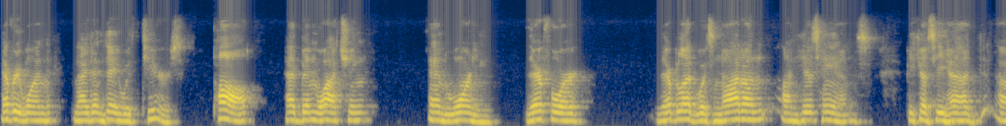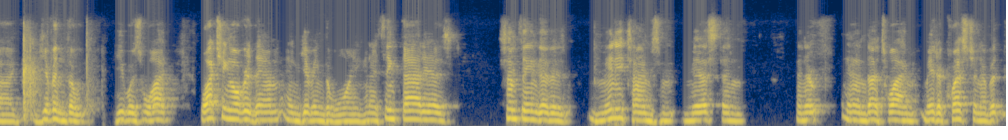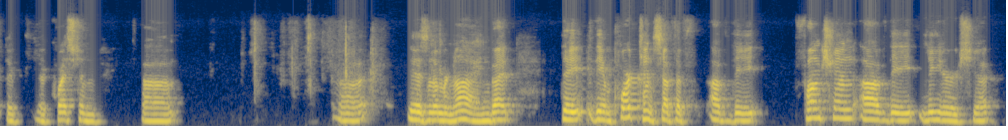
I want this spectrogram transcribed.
everyone night and day with tears. Paul had been watching and warning. Therefore their blood was not on, on his hands because he had uh, given the, he was what, watching over them and giving the warning. And I think that is something that is many times missed and and it, and that's why I made a question of it. The, the question uh, uh, is number nine, but the the importance of the of the function of the leadership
